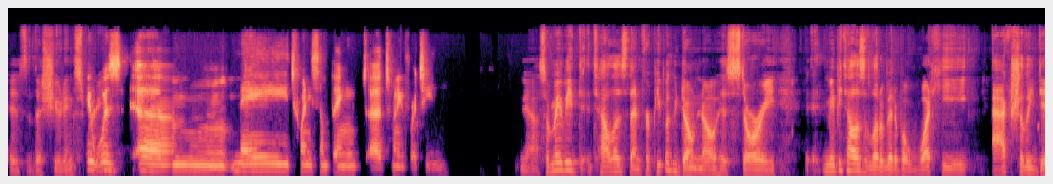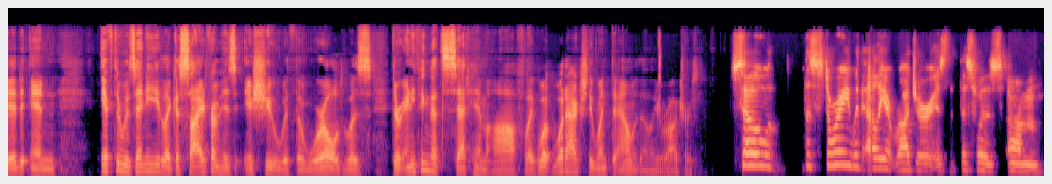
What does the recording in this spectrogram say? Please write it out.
his the shooting spree? It was um, May twenty something, uh, twenty fourteen. Yeah, so maybe tell us then, for people who don't know his story, maybe tell us a little bit about what he actually did and if there was any like aside from his issue with the world was there anything that set him off like what what actually went down with elliot rogers so the story with Elliot Rodger is that this was, um,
